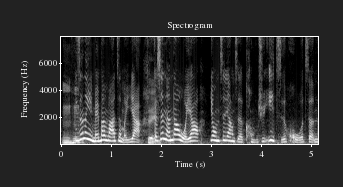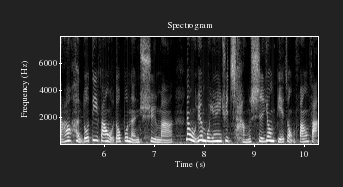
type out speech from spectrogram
嗯，你真的也没办法怎么样。对。可是，难道我要用这样子的恐惧一直活着，然后很多地方我都不能去吗？那我愿不愿意去尝试用别种方法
